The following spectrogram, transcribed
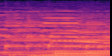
Bye.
